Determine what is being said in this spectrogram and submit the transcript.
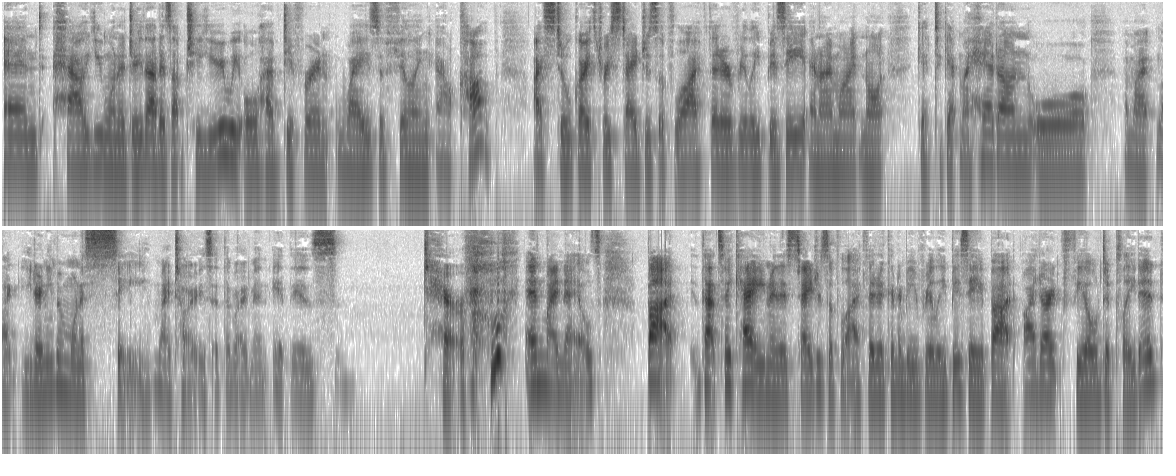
And how you want to do that is up to you. We all have different ways of filling our cup. I still go through stages of life that are really busy, and I might not get to get my hair done, or I might like, you don't even want to see my toes at the moment. It is terrible, and my nails. But that's okay. You know, there's stages of life that are going to be really busy, but I don't feel depleted,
